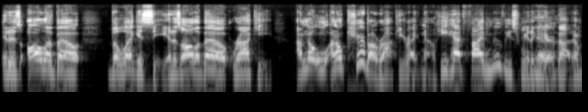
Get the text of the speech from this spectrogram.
It is all about the legacy. It is all about Rocky. I'm no I don't care about Rocky right now. He had 5 movies for me to care about him.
